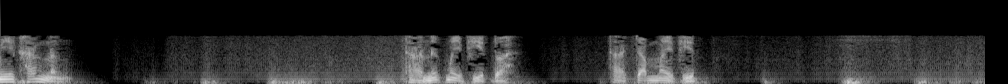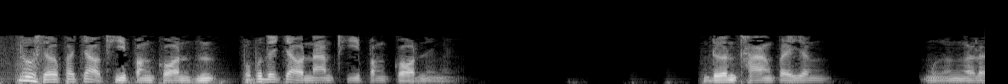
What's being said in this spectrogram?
มีครั้งหนึ่ง ถ้านึกไม่ผิดวะถ้าจำไม่ผิดรู้สึกพระเจ้าทีปังกร พระพุทธเจ้านามทีปังกรยังไง เดินทางไปยังเมืองอะไร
